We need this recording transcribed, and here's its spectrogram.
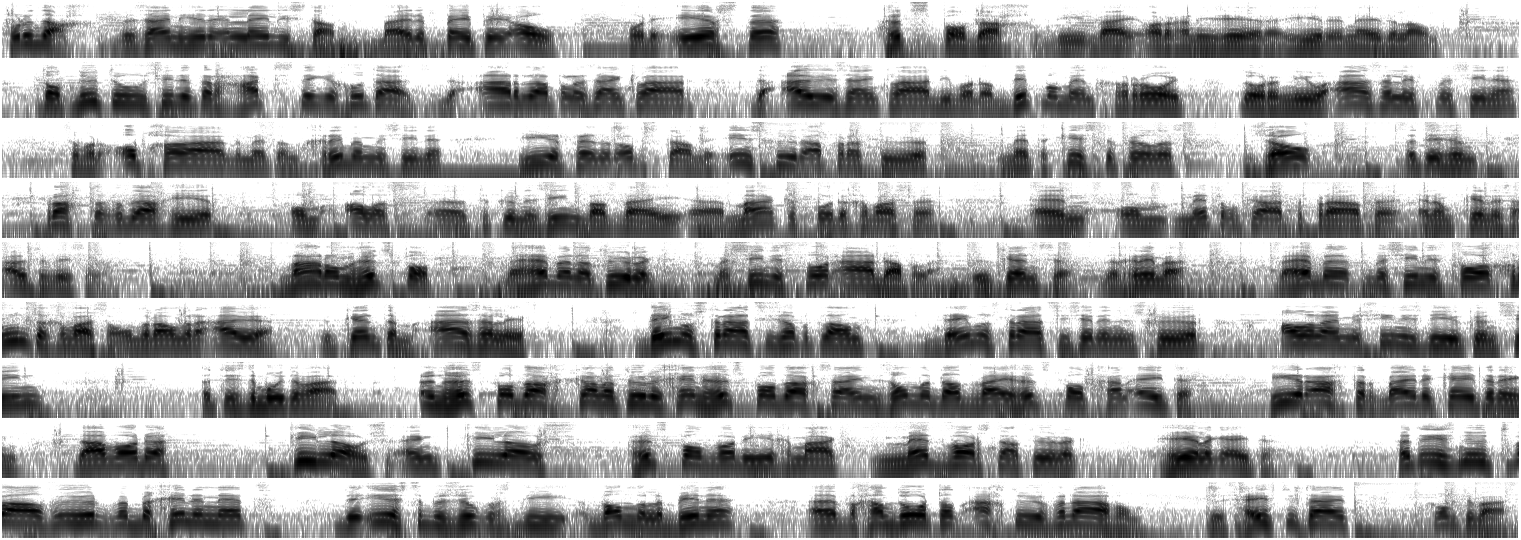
Goedendag, we zijn hier in Lelystad bij de PPO voor de eerste Hutspotdag die wij organiseren hier in Nederland. Tot nu toe ziet het er hartstikke goed uit. De aardappelen zijn klaar, de uien zijn klaar, die worden op dit moment gerooid door een nieuwe azeliftmachine. Ze worden opgeladen met een grimmenmachine. Hier verderop staan de inschuurapparatuur met de kistenvullers. Zo, het is een prachtige dag hier om alles uh, te kunnen zien wat wij uh, maken voor de gewassen en om met elkaar te praten en om kennis uit te wisselen. Waarom Hutspot? We hebben natuurlijk machines voor aardappelen. U kent ze, de grimmen. We hebben machines voor groentegewassen, onder andere uien. U kent hem, Azalift. Demonstraties op het land, demonstraties hier in de schuur. Allerlei machines die u kunt zien. Het is de moeite waard. Een hutspotdag kan natuurlijk geen hutspotdag zijn zonder dat wij hutspot gaan eten. Hierachter bij de catering, daar worden kilo's en kilo's hutspot worden hier gemaakt met worst natuurlijk. Heerlijk eten. Het is nu 12 uur, we beginnen net. De eerste bezoekers die wandelen binnen. Uh, we gaan door tot 8 uur vanavond. Dus heeft u tijd, komt u maar.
